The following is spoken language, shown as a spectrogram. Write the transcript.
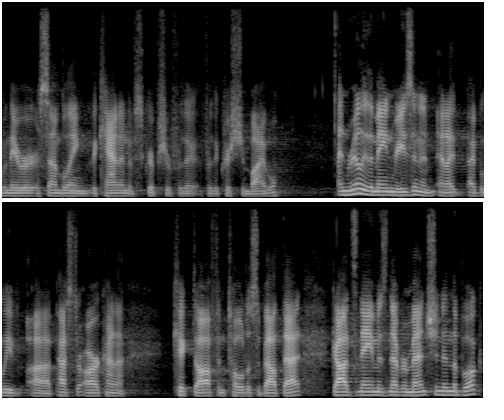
when they were assembling the canon of Scripture for the, for the Christian Bible. And really, the main reason, and, and I, I believe uh, Pastor R kind of kicked off and told us about that, God's name is never mentioned in the book.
